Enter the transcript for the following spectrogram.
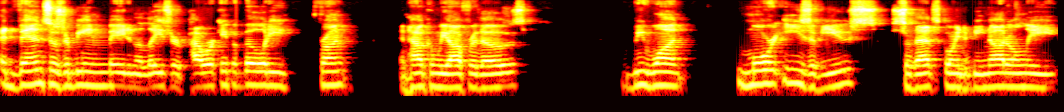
advances are being made in the laser power capability front and how can we offer those. We want more ease of use. So that's going to be not only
